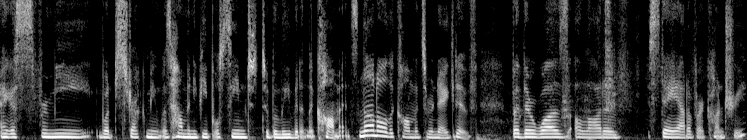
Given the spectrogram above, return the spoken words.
I guess for me, what struck me was how many people seemed to believe it in the comments. Not all the comments were negative, but there was a lot of stay out of our country.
